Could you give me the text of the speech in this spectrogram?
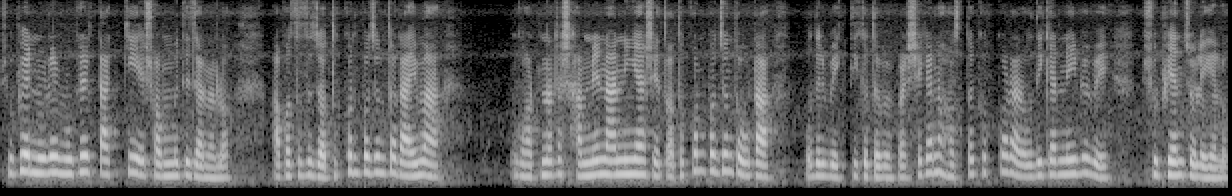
সুফিয়ান নূরের মুখের তাকিয়ে সম্মতি জানালো। আপাতত যতক্ষণ পর্যন্ত রাইমা ঘটনাটা সামনে না নিয়ে আসে, ততক্ষণ পর্যন্ত ওটা ওদের ব্যক্তিগত ব্যাপার। সেখানে হস্তক্ষেপ করার অধিকার নেই ভেবে সুফিয়ান চলে গেল।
